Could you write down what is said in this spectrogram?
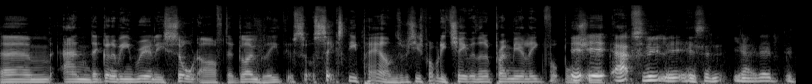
um, and they're going to be really sought after globally. They're sort of sixty pounds, which is probably cheaper than a Premier League football It, shirt. it absolutely is, and you know the, the,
